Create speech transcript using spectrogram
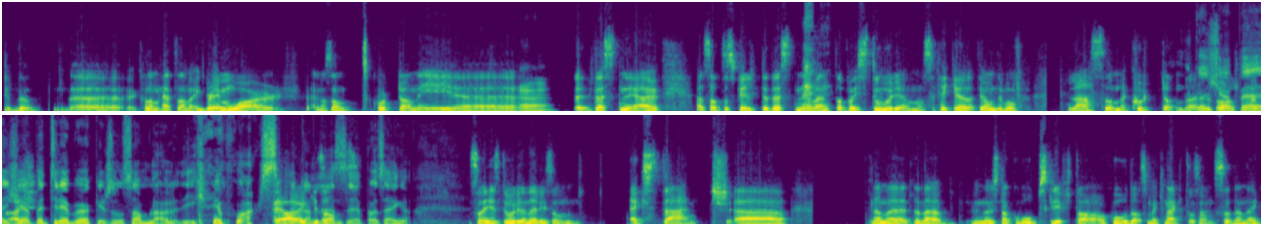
Hva de heter de? Grimoire eller noe sånt, kortene i uh, Destiny. Jeg, jeg, satt og spilte Destiny og venta på historien, og så fikk jeg høre at ja, men du må lese de kortene der. Du kan kjøpe, kjøpe, tre bøker som samler alle de Grimoires som ja, du kan lese på senga. Så historien er liksom eksternt. Uh, denne, denne, når vi snakker om oppskrifter og koder som er knekt, og sånn, så denne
